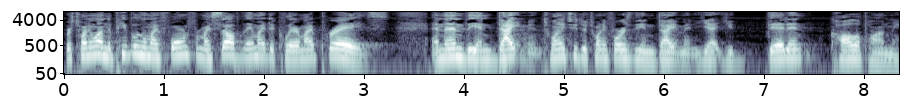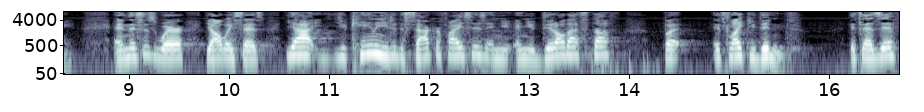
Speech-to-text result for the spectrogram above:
Verse 21, the people whom I formed for myself, they might declare my praise. And then the indictment, 22 to 24 is the indictment. Yet you didn't call upon me. And this is where Yahweh says, yeah, you came and you did the sacrifices and you, and you did all that stuff, but it's like you didn't. It's as if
